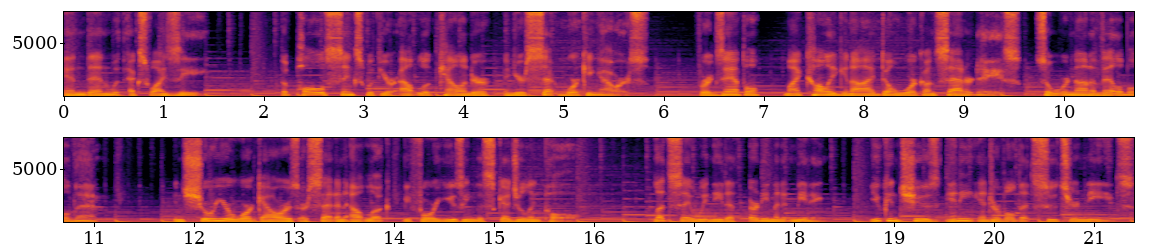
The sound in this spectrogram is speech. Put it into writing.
and then with XYZ. The poll syncs with your Outlook calendar and your set working hours. For example, my colleague and I don't work on Saturdays, so we're not available then. Ensure your work hours are set in Outlook before using the scheduling poll. Let's say we need a 30-minute meeting. You can choose any interval that suits your needs.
